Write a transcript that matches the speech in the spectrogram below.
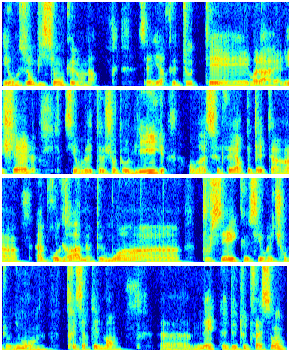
et aux ambitions que l'on a. C'est-à-dire que tout est voilà, à l'échelle. Si on veut être champion de ligue, on va se faire peut-être un, un, programme un peu moins poussé que si on veut être champion du monde très certainement. Euh, mais de toute façon,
